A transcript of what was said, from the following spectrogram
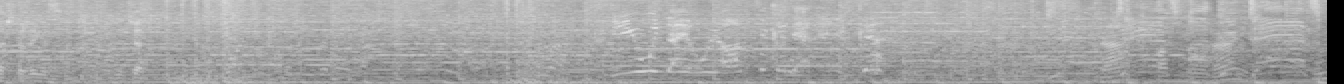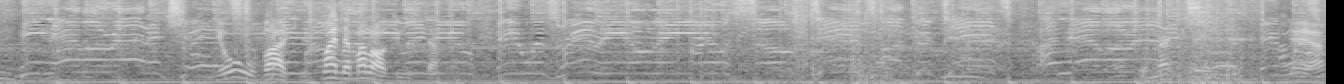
Arkadaşlar da gitsin. Rica. Jó, vagy, majdnem alagyújtam. Yeah.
